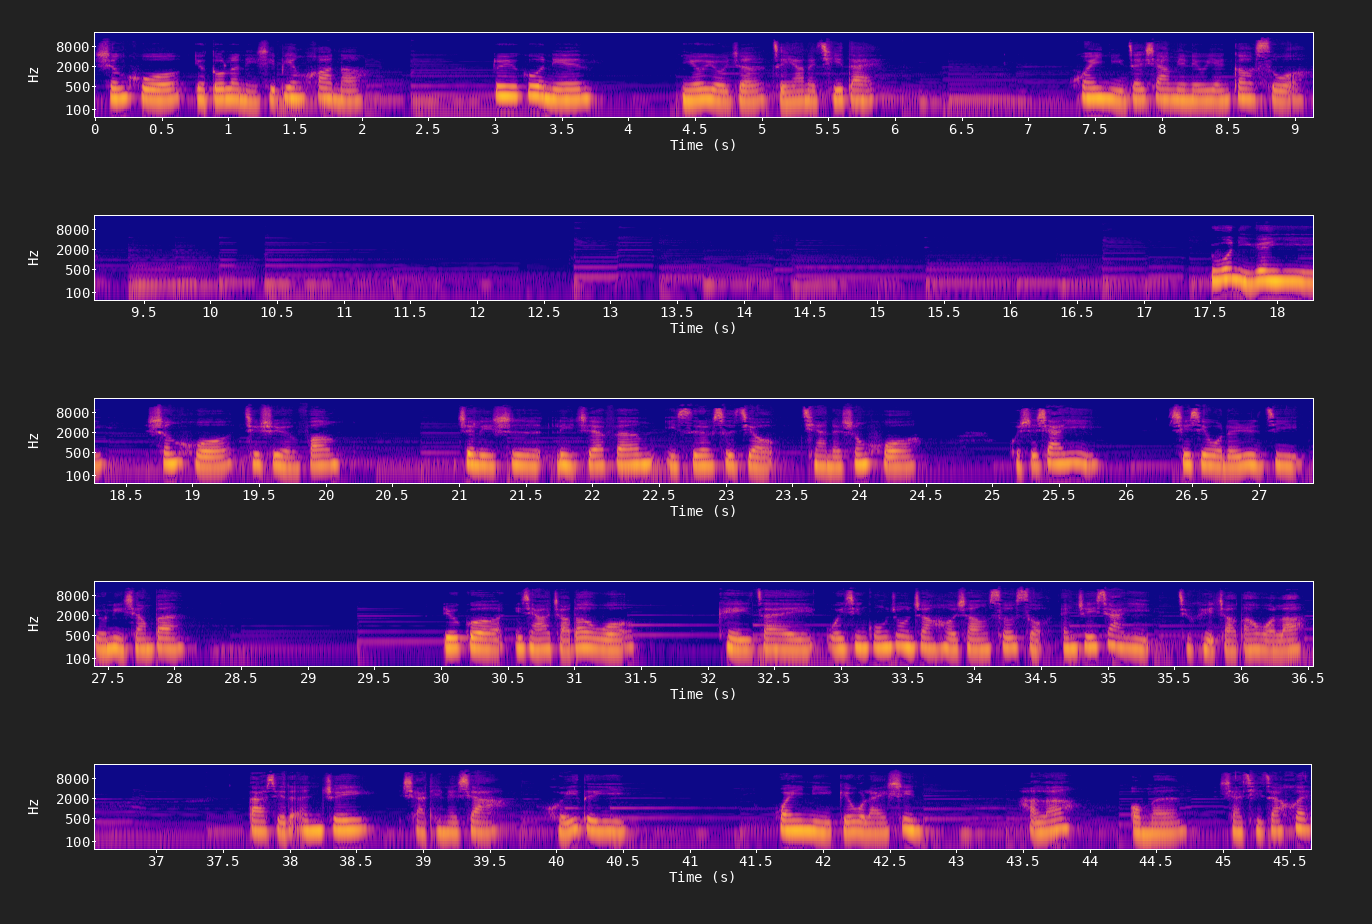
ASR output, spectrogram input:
生活又多了哪些变化呢？对于过年，你又有着怎样的期待？欢迎你在下面留言告诉我。如果你愿意，生活就是远方。这里是荔枝 FM 一四六四九，亲爱的生活。我是夏意，谢谢我的日记有你相伴。如果你想要找到我，可以在微信公众账号上搜索 “nj 夏意”就可以找到我了。大写的 “nj”，夏天的夏，回忆的忆。欢迎你给我来信。好了，我们下期再会。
